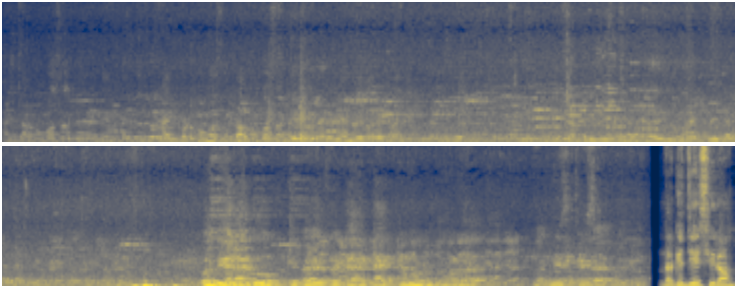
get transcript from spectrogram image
ఆయన ధర్మం కోసం లేరండి. ఆయన కుటుంబం కోసం ధర్మం కోసం. కొద్దిగా నాకు ఇతర ఇతర కార్య- కార్యక్రమాలు ఉండటం వల్ల అందరికీ జై శ్రీరామ్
